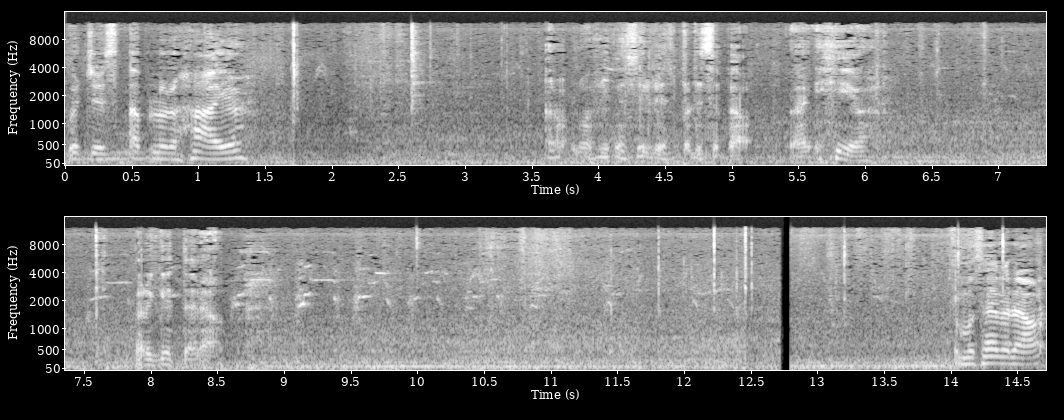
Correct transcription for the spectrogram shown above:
which is up a little higher. I don't know if you can see this, but it's about right here. Got to get that out. Almost have it out.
